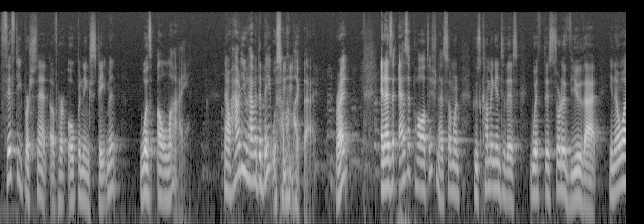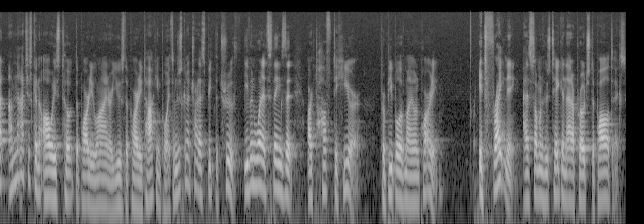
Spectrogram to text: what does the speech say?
50% of her opening statement was a lie. Now, how do you have a debate with someone like that, right? And as, as a politician, as someone who's coming into this with this sort of view that, you know what, I'm not just going to always tote the party line or use the party talking points. I'm just going to try to speak the truth, even when it's things that are tough to hear for people of my own party. It's frightening as someone who's taken that approach to politics,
